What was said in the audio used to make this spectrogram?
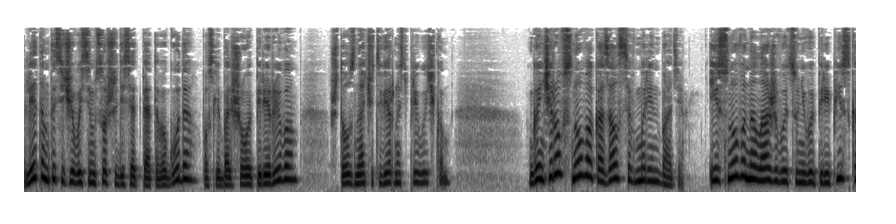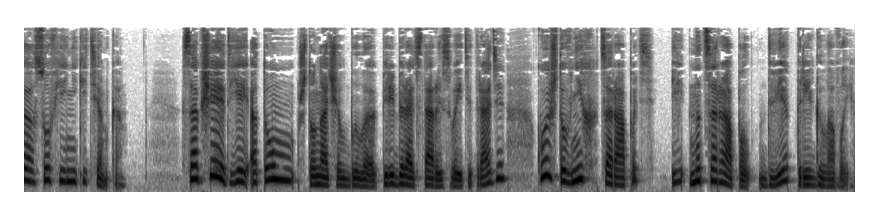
Летом 1865 года, после большого перерыва, что значит верность привычкам, Гончаров снова оказался в Маринбаде. И снова налаживается у него переписка с Софьей Никитенко. Сообщает ей о том, что начал было перебирать старые свои тетради, кое-что в них царапать, и нацарапал две-три головы.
